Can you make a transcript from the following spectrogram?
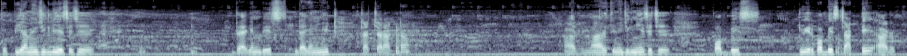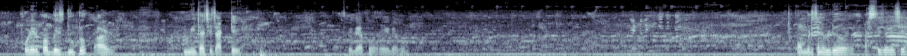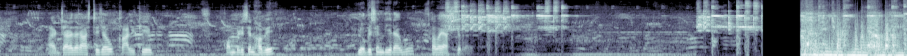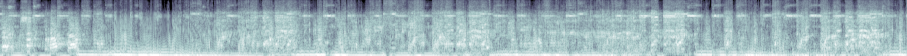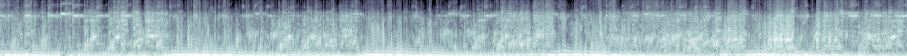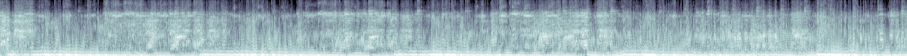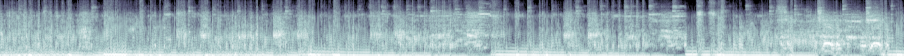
তো পিয়া মিউজিক নিয়ে এসেছে ড্র্যাগন বেস ড্র্যাগন মিট চার চার আটটা। আর মারুতি মিউজিক নিয়ে এসেছে পপ বেস টু এর পপ চারটে আর ফোরের পপ বেস দুটো আর মিট আছে চারটে। তো দেখো ওই দেখো। কম্পিটিশান ভিডিও আসতে চলেছে। আর যারা যারা আসতে চাও, কালকে কম্পিটিশান হবে। লোকেশন দিয়ে রাখব, সবাই আসতে পারে। passar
